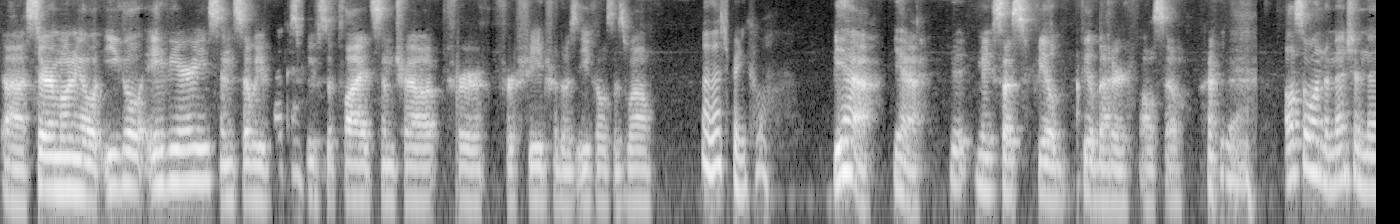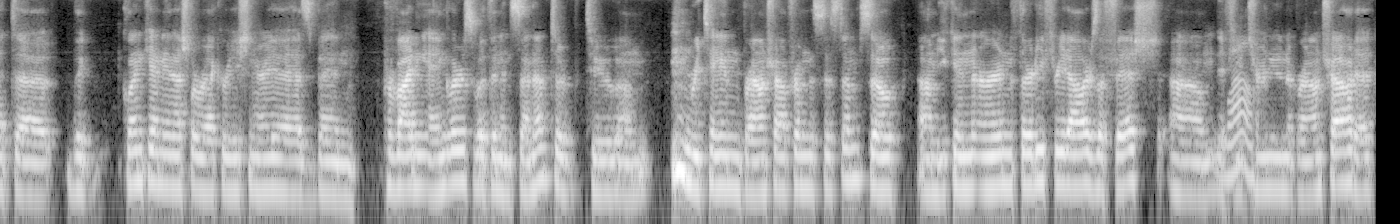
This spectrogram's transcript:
uh, ceremonial eagle aviaries, and so we've okay. we've supplied some trout for for feed for those eagles as well. Oh, that's pretty cool. Yeah, yeah it makes us feel feel better also. Yeah. also wanted to mention that uh, the Glen Canyon National Recreation Area has been providing anglers with an incentive to to um, retain brown trout from the system. So um, you can earn $33 a fish um, if wow. you turn in a brown trout at,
